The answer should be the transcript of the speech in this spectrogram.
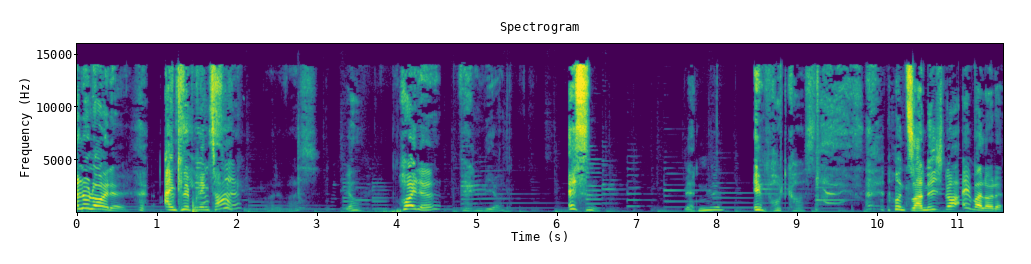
Hallo Leute. Ein klipprigen Tag. Warte, was? Ja. Heute werden wir essen. Werden wir im Podcast. Und zwar nicht nur einmal, Leute.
